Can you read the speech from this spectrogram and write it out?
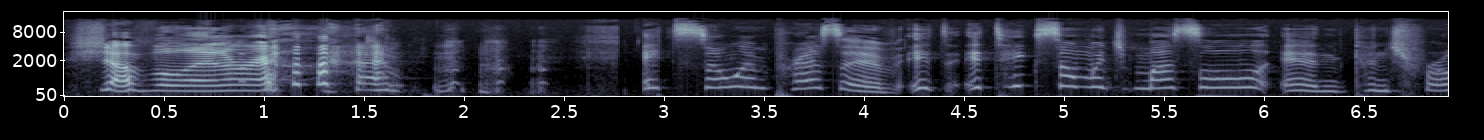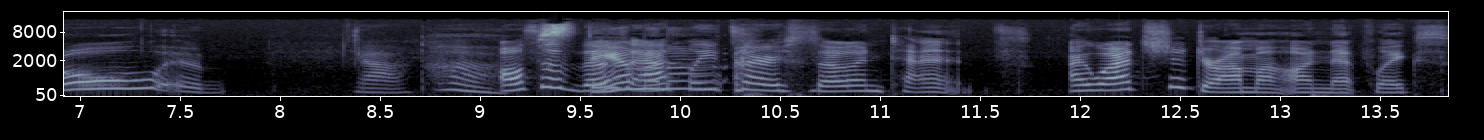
shuffling around. It's so impressive. It it takes so much muscle and control and yeah. Also, those athletes are so intense. I watched a drama on Netflix.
